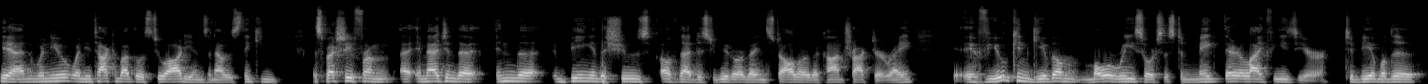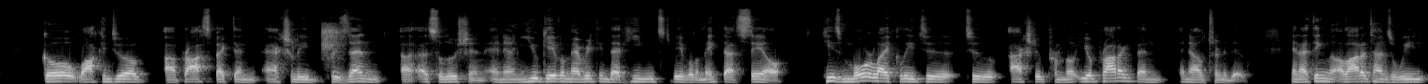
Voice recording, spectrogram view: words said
Yeah, and when you when you talked about those two audiences, and I was thinking, especially from uh, imagine the in the being in the shoes of that distributor or the installer or the contractor, right? if you can give them more resources to make their life easier to be able to go walk into a, a prospect and actually present a, a, solution and then you give him everything that he needs to be able to make that sale he's more likely to to actually promote your product than an alternative. And i think a lot of times we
